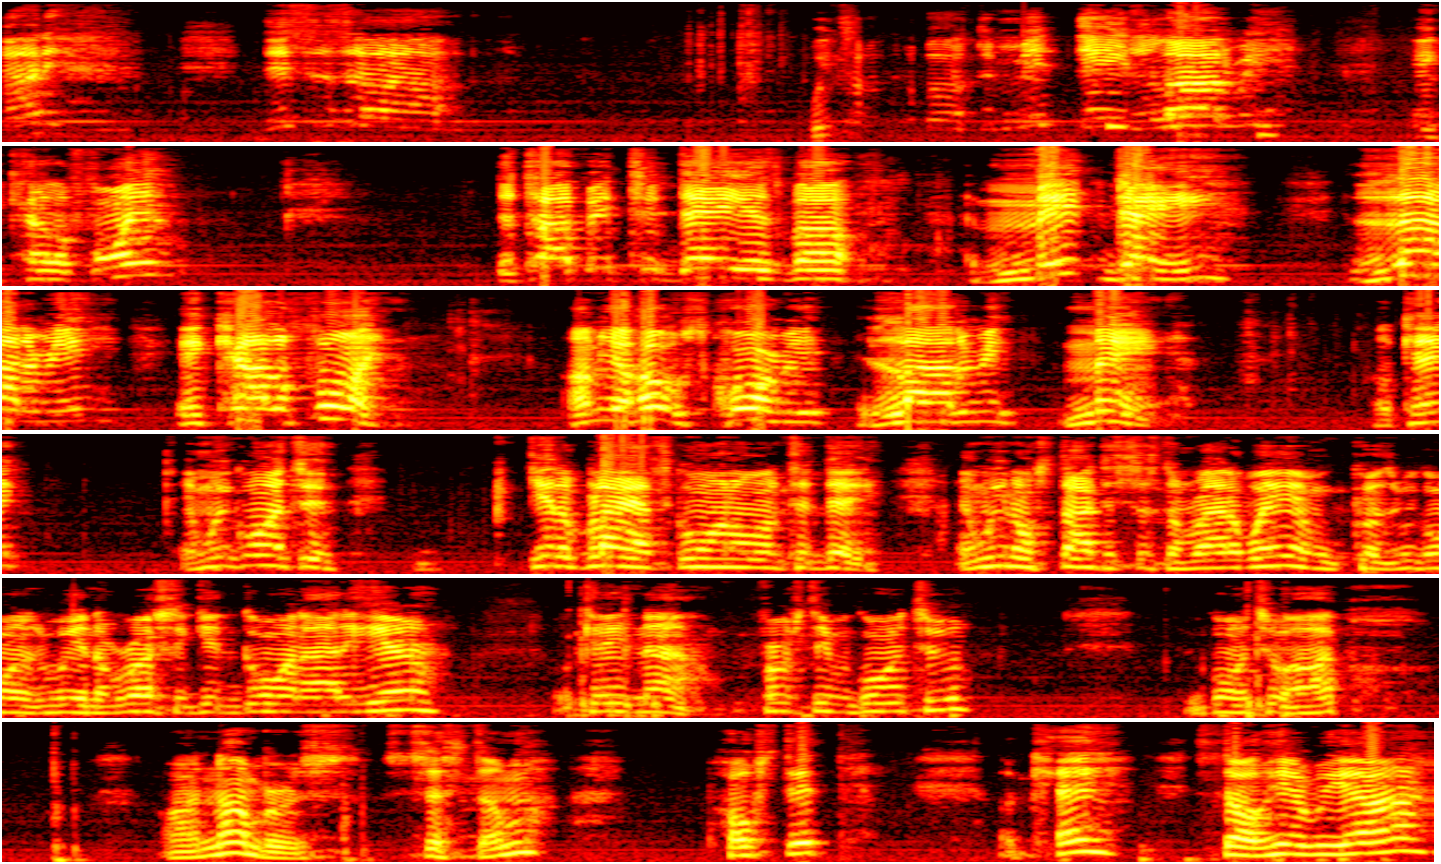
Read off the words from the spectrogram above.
everybody. This is uh we talking about the midday lottery in California. The topic today is about midday lottery in California. I'm your host, Corey Lottery Man. Okay? And we're going to get a blast going on today. And we don't start the system right away because we're going we're in a rush to get going out of here. Okay, now first thing we're going to we're going to our our numbers system posted. Okay, so here we are.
